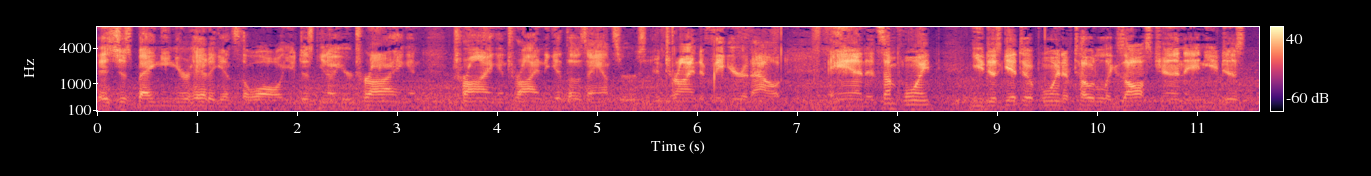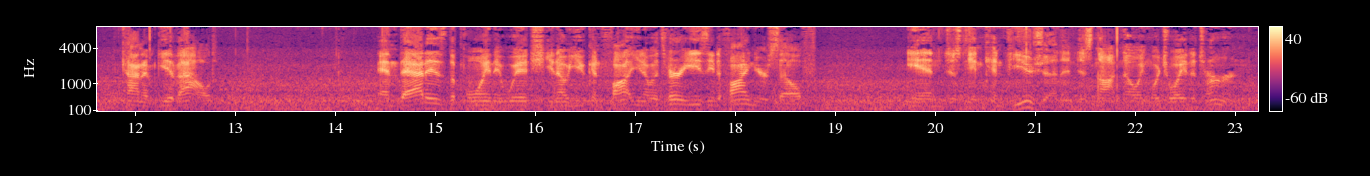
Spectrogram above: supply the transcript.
as just banging your head against the wall. You just you know you're trying and trying and trying to get those answers and trying to figure it out. And at some point you just get to a point of total exhaustion and you just kind of give out. And that is the point at which you know you can find you know it's very easy to find yourself in just in confusion and just not knowing which way to turn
